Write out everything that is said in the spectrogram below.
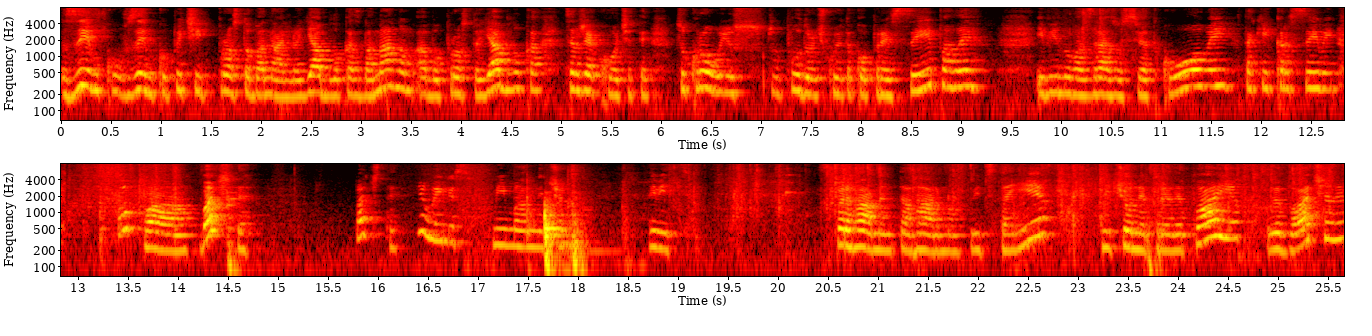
Зимку, взимку печіть просто банально яблука з бананом або просто яблука. Це вже як хочете. Цукровою пудрочкою тако присипали. І він у вас зразу святковий, такий красивий. Опа! Бачите? Бачите? І виліз мій манничок. Дивіться. З пергамента гарно відстає, нічого не прилипає. Ви бачили?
